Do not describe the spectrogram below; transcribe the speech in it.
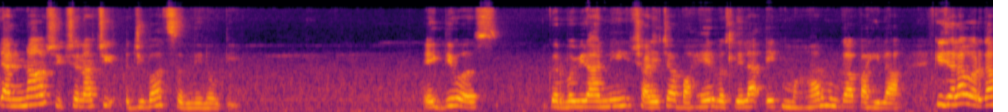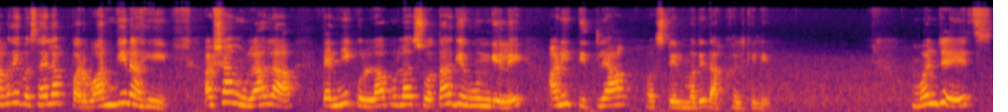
त्यांना शिक्षणाची अजिबात संधी नव्हती. एक दिवस कर्मवीरांनी शाळेच्या बाहेर बसलेला एक महार मुलगा पाहिला की ज्याला वर्गामध्ये बसायला परवानगी नाही अशा मुलाला त्यांनी कोल्हापूरला स्वतः घेऊन गेले आणि तिथल्या हॉस्टेलमध्ये दाखल केले. म्हणजेच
